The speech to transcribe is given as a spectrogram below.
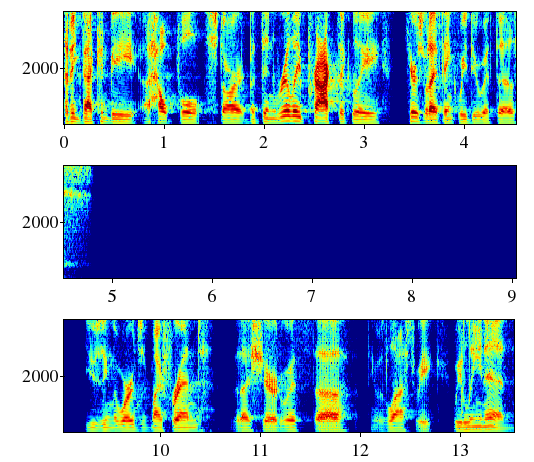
I think that can be a helpful start. But then, really practically, here's what I think we do with this. Using the words of my friend that I shared with, uh, I think it was last week, we lean in.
